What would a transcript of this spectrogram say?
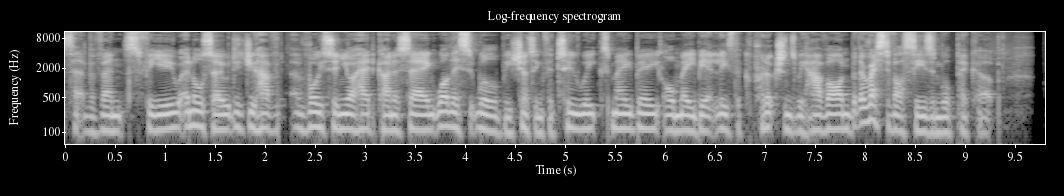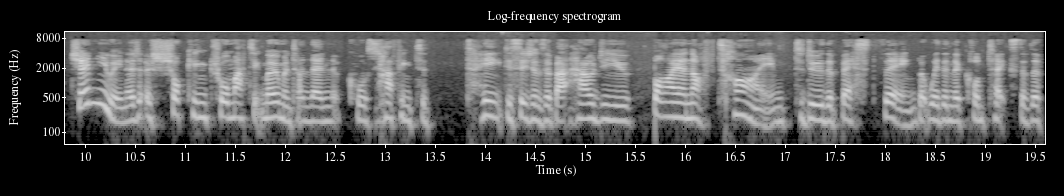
set of events for you? And also, did you have a voice in your head kind of saying, well, this will be shutting for two weeks, maybe, or maybe at least the productions we have on, but the rest of our season will pick up? Genuine, a, a shocking, traumatic moment. And then, of course, having to take decisions about how do you buy enough time to do the best thing, but within the context of the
